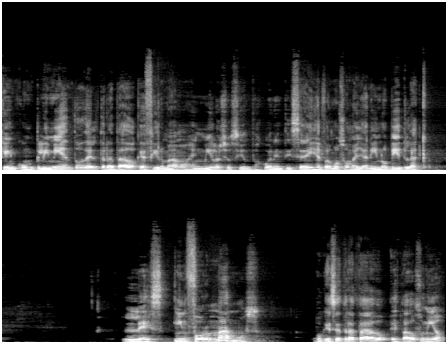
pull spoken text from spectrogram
que en cumplimiento del tratado que firmamos en 1846, el famoso Mayanino Bidlack, les informamos porque ese tratado, Estados Unidos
